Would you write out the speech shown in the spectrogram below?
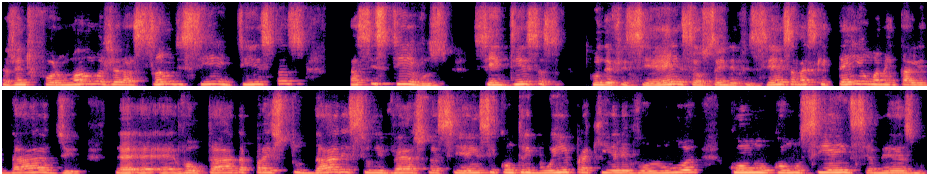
a gente formar uma geração de cientistas assistivos, cientistas com deficiência ou sem deficiência, mas que tenham uma mentalidade é, é, é, voltada para estudar esse universo da ciência e contribuir para que ele evolua como, como ciência mesmo.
